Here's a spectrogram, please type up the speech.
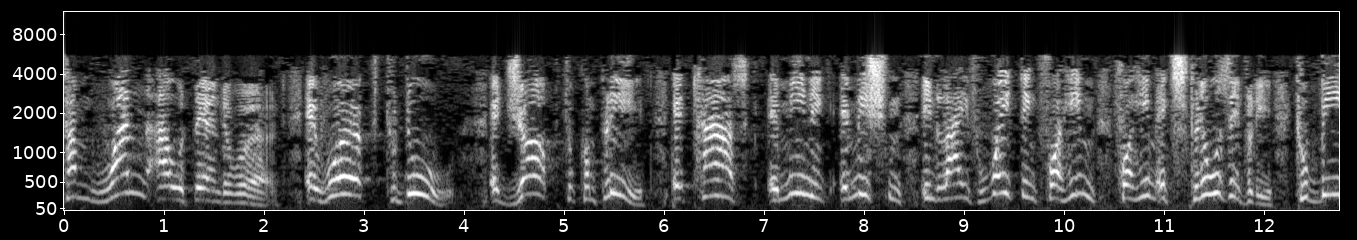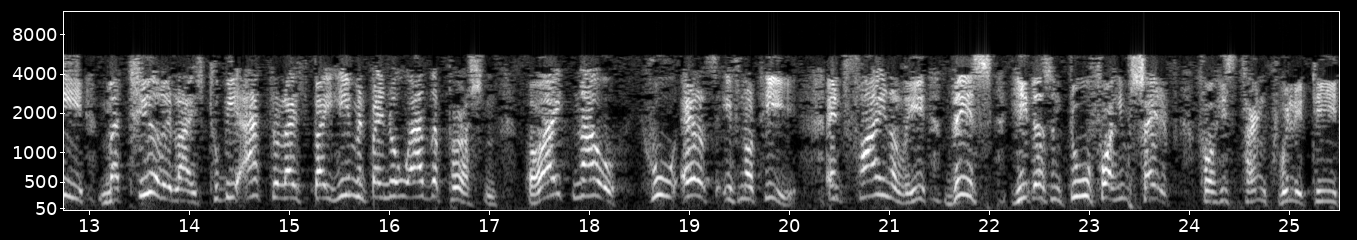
someone out there in the world, a work to do, a job to complete, a task, a meaning, a mission in life waiting for him, for him exclusively, to be materialized, to be actualized by him and by no other person. Right now, who else if not he? And finally, this he doesn't do for himself, for his tranquility,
